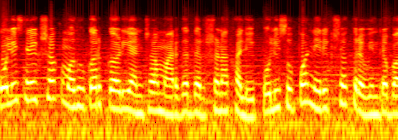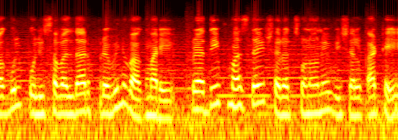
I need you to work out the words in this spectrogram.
पोलीस निरीक्षक मधुकर कड यांच्या मार्गदर्शनाखाली पोलीस उपनिरीक्षक रवींद्र बागुल पोलीस हवालदार प्रवीण वाघमारे प्रदीप मसदे शरद सोनवणे विशाल काठे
